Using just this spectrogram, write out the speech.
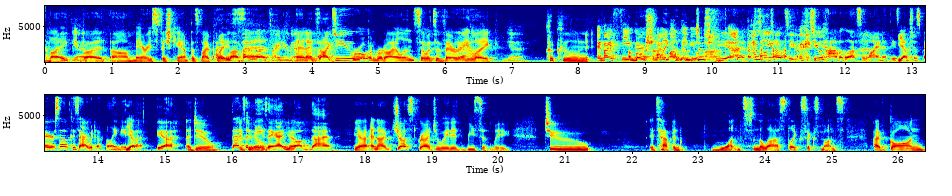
I'd like, Yeah. but um, Mary's Fish Camp is my place. I love that. That's right near me. I And love it's. I Do you- grew up in Rhode Island, so it's a very Yeah. like yeah. cocoon. If I see you there, Emotionally I'll, I'll leave you cocooned. alone. Yeah. I won't talk to you. Do you have a glass of wine at these Yep. lunches by yourself? Because I would definitely need Yep. that. Yeah. I do. That's I do. amazing. I Yeah. love that. Yeah, and I've just graduated recently to it's happened once in the last like 6 months. I've gone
